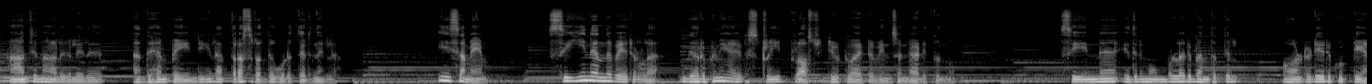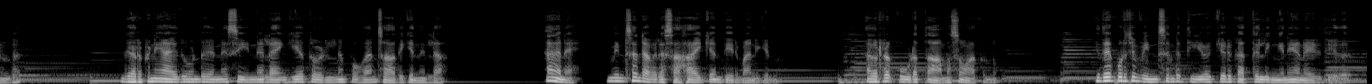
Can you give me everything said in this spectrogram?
ആദ്യ നാളുകളിൽ അദ്ദേഹം പെയിന്റിങ്ങിൽ അത്ര ശ്രദ്ധ കൊടുത്തിരുന്നില്ല. ഈ സമയം സീൻ എന്ന പേരുള്ള ഗർഭിണിയായ ഒരു സ്ട്രീറ്റ് പ്രോസ്റ്റിറ്റ്യൂട്ടുമായിട്ട് വിൻസെന്റ് അടുക്കുന്നു. സീനിന് ഇതിനു മുമ്പുള്ളൊരു ബന്ധത്തിൽ ഓൾറെഡി ഒരു കുട്ടിയുണ്ട്. ഗർഭിണി ആയതുകൊണ്ട് തന്നെ സീനിന് ലൈംഗിക തൊഴിലിന് പോകാൻ സാധിക്കുന്നില്ല. അങ്ങനെ വിൻസെന്റ് അവരെ സഹായിക്കാൻ തീരുമാനിക്കുന്നു. അവരുടെ കൂടെ താമസമാക്കുന്നു. ഇതേക്കുറിച്ച് വിൻസെന്റ് തീവയ്ക്ക് ഒരു കത്തിൽ ഇങ്ങനെയാണ് എഴുതിയത്.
